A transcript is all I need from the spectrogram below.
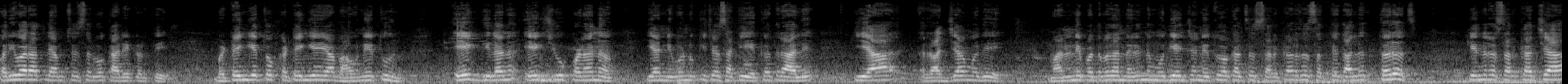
परिवारातले आमचे सर्व कार्यकर्ते बटेंगे तो कटेंगे या भावनेतून एक दिलानं एक जीवपणानं या निवडणुकीच्यासाठी एकत्र आले की या राज्यामध्ये माननीय पंतप्रधान नरेंद्र मोदी यांच्या नेतृत्वाखालचं सरकार जर सत्तेत आलं तरच केंद्र सरकारच्या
